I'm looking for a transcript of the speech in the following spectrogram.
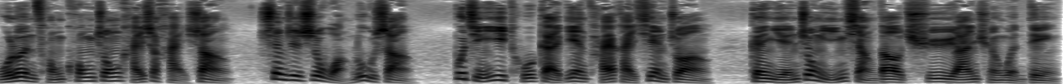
无论从空中还是海上，甚至是网络上，不仅意图改变台海现状。更严重影响到区域安全稳定。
